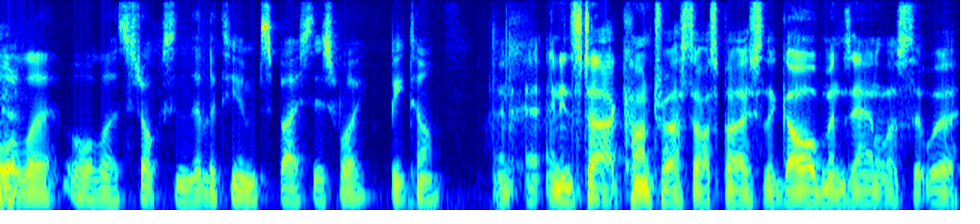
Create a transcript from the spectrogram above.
all the all the stocks in the lithium space this week, big time. And, and in stark contrast, I suppose, to the Goldman's analysts that were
